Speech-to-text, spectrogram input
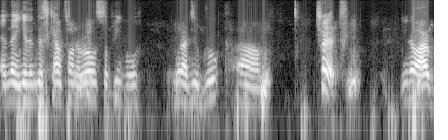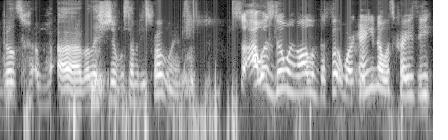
and then getting discounts on the road so people when I do group um, trips, you know, I built a, a relationship with some of these programs. So I was doing all of the footwork, and you know what's crazy?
